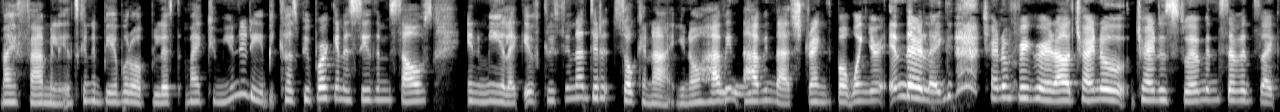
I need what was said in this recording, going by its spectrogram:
my family. It's gonna be able to uplift my community because people are gonna see themselves in me. Like if christina did it so can i you know having mm-hmm. having that strength. But when you're in there like trying to figure it out trying to try to swim and stuff it's like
